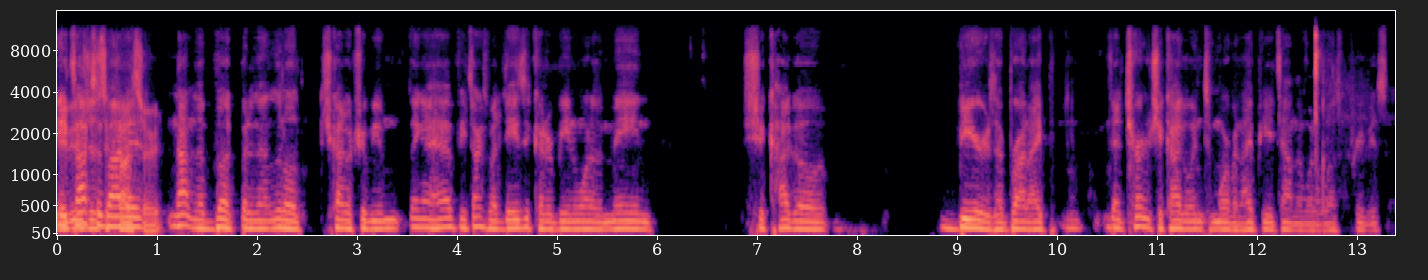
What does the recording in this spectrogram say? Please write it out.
He Maybe it talks just a about it not in the book, but in that little Chicago Tribune thing I have. He talks about Daisy Cutter being one of the main Chicago beers that brought IP, that turned Chicago into more of an IPA town than what it was previously.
